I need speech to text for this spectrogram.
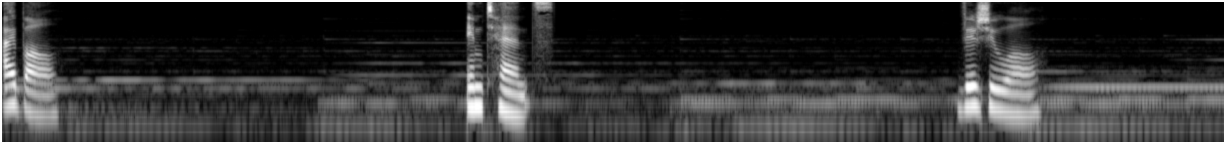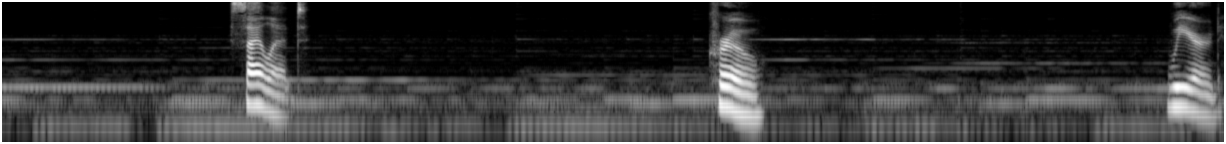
Eyeball Intense. Visual. Silent. Crew. Weird.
